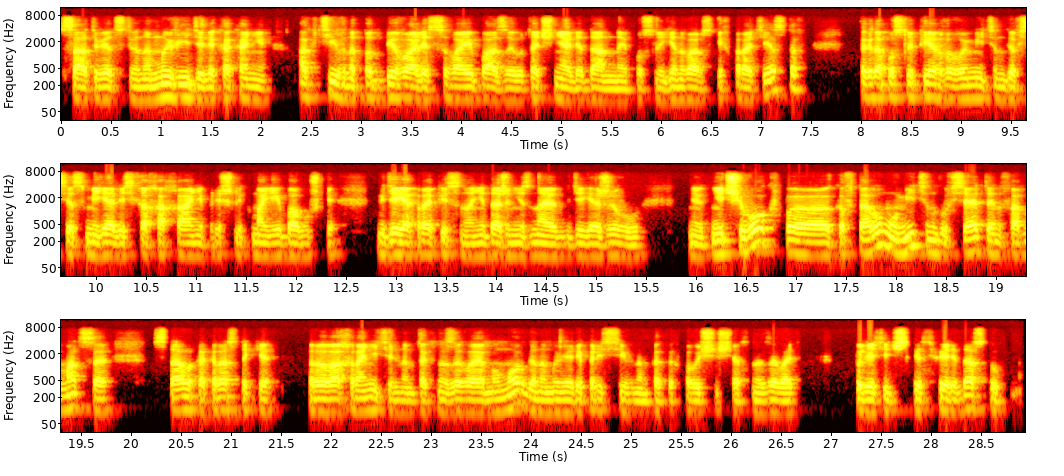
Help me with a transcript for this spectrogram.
Соответственно, мы видели, как они активно подбивали свои базы и уточняли данные после январских протестов, когда после первого митинга все смеялись, ха-ха-ха, они пришли к моей бабушке, где я прописан, они даже не знают, где я живу. Нет, ничего, ко второму митингу вся эта информация стала как раз-таки правоохранительным так называемым органам или репрессивным, как их проще сейчас называть, в политической сфере доступно.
